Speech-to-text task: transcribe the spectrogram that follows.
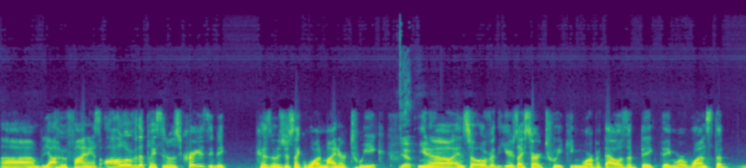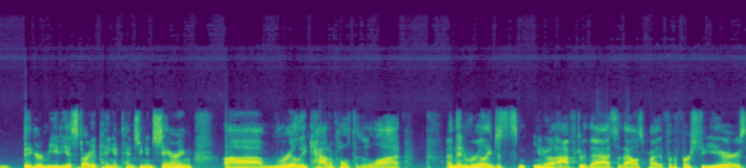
um, Yahoo Finance, all over the place, and it was crazy because it was just like one minor tweak. Yep. You know, and so over the years, I started tweaking more, but that was a big thing where once the bigger media started paying attention and sharing, um, really catapulted it a lot. And then really just, you know, after that, so that was probably for the first few years,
